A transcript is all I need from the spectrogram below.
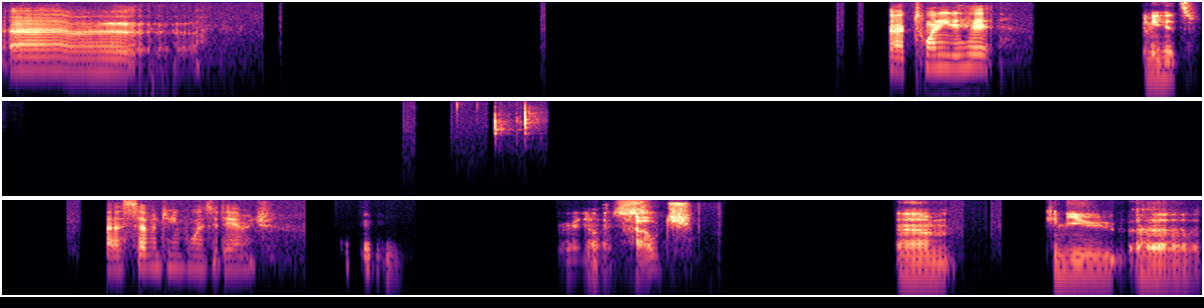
Uh. Uh, 20 to hit. Any hits? Uh, 17 points of damage. Very nice. Ouch. Um, can you uh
